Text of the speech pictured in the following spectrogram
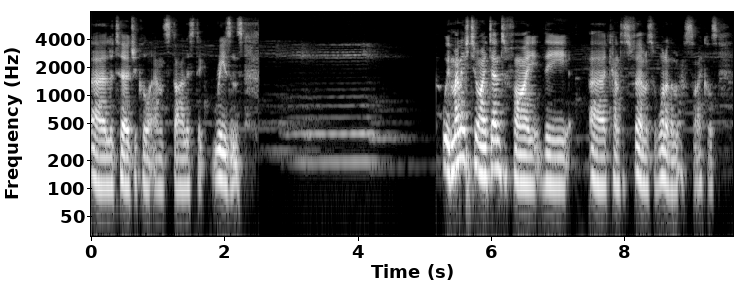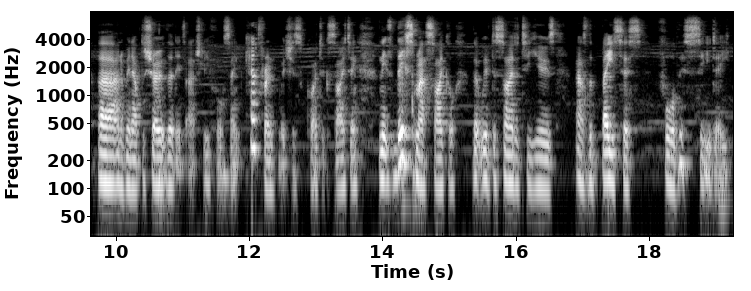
uh, liturgical and stylistic reasons. We've managed to identify the uh, Cantus Firmus of one of the Mass cycles, uh, and have been able to show that it's actually for St. Catherine, which is quite exciting. And it's this Mass cycle that we've decided to use as the basis for this CD.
